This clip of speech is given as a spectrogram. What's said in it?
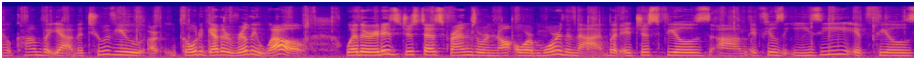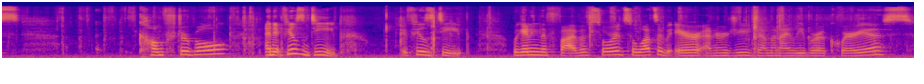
outcome? But yeah, the two of you are, go together really well, whether it is just as friends or not, or more than that. But it just feels, um, it feels easy. It feels comfortable, and it feels deep. It feels deep. We're getting the Five of Swords, so lots of air energy, Gemini, Libra, Aquarius.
